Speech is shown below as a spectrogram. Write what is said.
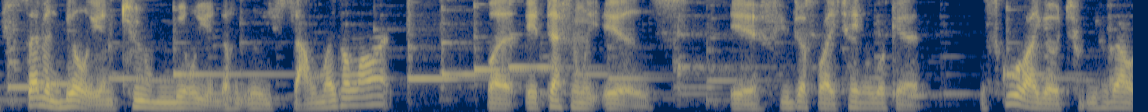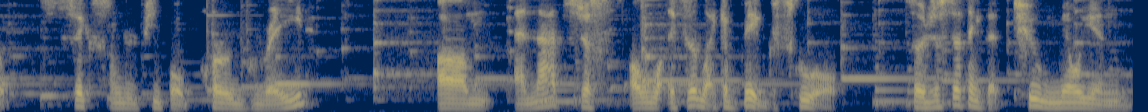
7 billion, 2 million doesn't really sound like a lot, but it definitely is. If you just like take a look at the school I go to, we have about 600 people per grade. Um, and that's just a lo- it's a, like a big school. So just to think that 2 million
